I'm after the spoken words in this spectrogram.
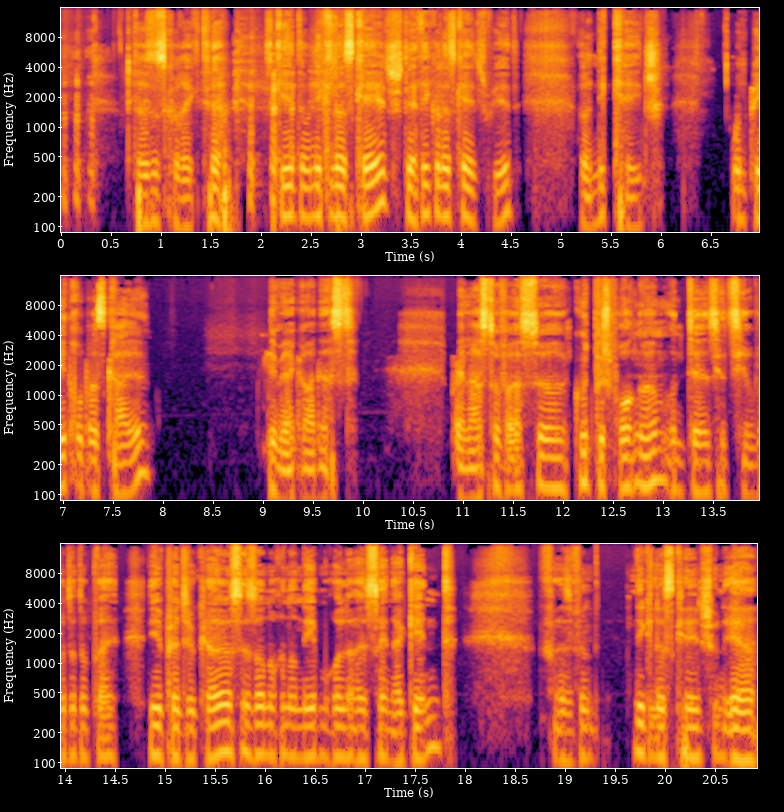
Das ist korrekt, ja. Es geht um Nicolas Cage, der Nicolas Cage spielt. Oder Nick Cage. Und Pedro Pascal, den wir ja gerade erst bei Last of Us äh, gut besprochen haben. Und der ist jetzt hier wieder dabei. Neil Patrick Harris ist auch noch in der Nebenrolle als sein Agent. Also von Nicolas Cage. Und er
